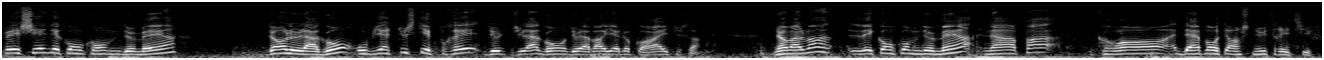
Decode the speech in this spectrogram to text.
pêcher des concombres de mer dans le lagon ou bien tout ce qui est près du lagon, de la barrière de corail, tout ça. Normalement, les concombres de mer n'ont pas grand d'importance nutritive.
